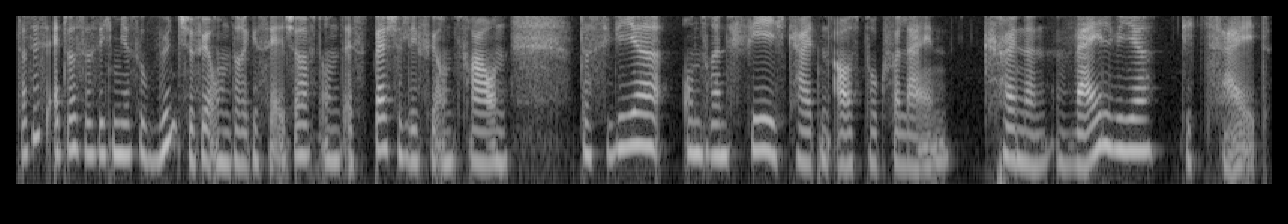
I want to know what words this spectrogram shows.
Das ist etwas, was ich mir so wünsche für unsere Gesellschaft und especially für uns Frauen, dass wir unseren Fähigkeiten Ausdruck verleihen, können, weil wir die Zeit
